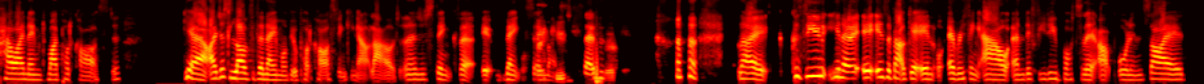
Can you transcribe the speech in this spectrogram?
how I named my podcast. Yeah, I just love the name of your podcast, Thinking Out Loud, and I just think that it makes so much you. sense Yeah. like because you you know it is about getting everything out and if you do bottle it up all inside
